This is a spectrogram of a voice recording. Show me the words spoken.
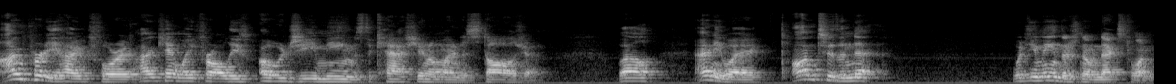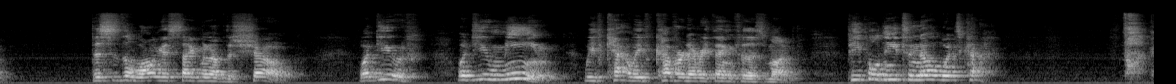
I'm pretty hyped for it. I can't wait for all these OG memes to cash in on my nostalgia. Well, anyway, on to the net. What do you mean there's no next one? This is the longest segment of the show. What do you what do you mean? We've we've covered everything for this month. People need to know what's co- Fuck.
